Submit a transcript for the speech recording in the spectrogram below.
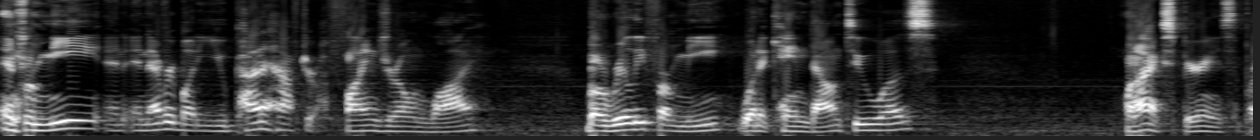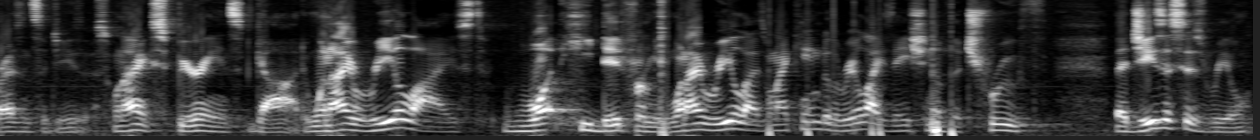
And for me and, and everybody, you kind of have to find your own why. But really, for me, what it came down to was when I experienced the presence of Jesus, when I experienced God, when I realized what He did for me, when I realized, when I came to the realization of the truth that Jesus is real,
